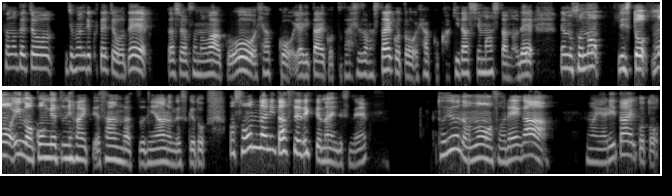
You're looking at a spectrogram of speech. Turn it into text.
その手帳、自分軸手帳で私はそのワークを100個やりたいこと、足し算したいことを100個書き出しましたので、でもそのリスト、もう今今月に入って3月にあるんですけど、まあ、そんなに達成できてないんですね。というのも、それが、まあ、やりたいこと、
